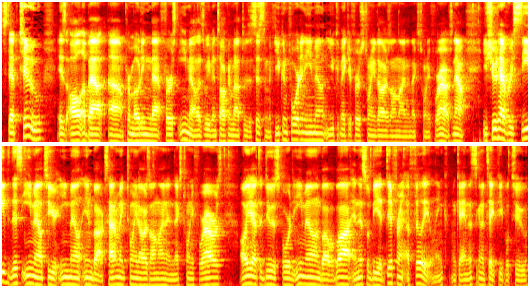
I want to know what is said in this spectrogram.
Step two is all about um, promoting that first email as we've been talking about through the system. If you can forward an email, you can make your first $20 online in the next 24 hours. Now, you should have received this email to your email inbox. How to make $20 online in the next 24 hours. All you have to do is forward the email and blah, blah, blah. And this will be a different affiliate link. Okay. And this is going to take people to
